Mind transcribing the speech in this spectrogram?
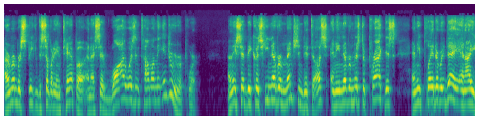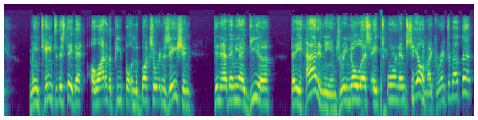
I remember speaking to somebody in Tampa and I said, "Why wasn't Tom on the injury report?" And they said because he never mentioned it to us and he never missed a practice and he played every day. And I maintain to this day that a lot of the people in the Bucs organization didn't have any idea that he had any injury, no less a torn MCL. Am I correct about that?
